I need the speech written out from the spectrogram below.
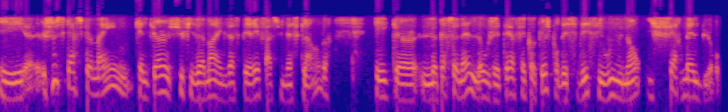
et euh, jusqu'à ce que même quelqu'un suffisamment exaspéré fasse une esclandre et que le personnel, là où j'étais, a fait caucus pour décider si oui ou non il fermait le bureau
